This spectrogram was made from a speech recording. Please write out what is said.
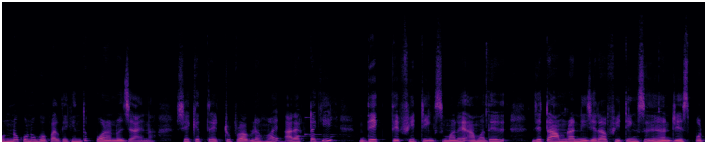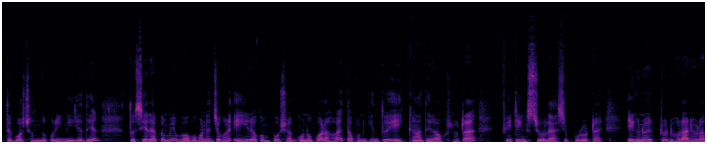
অন্য কোনো গোপালকে কিন্তু পরানো যায় না। সেক্ষেত্রে একটু প্রবলেম হয়। আর একটা কি, দেখতে ফিটিংস মানে আমাদের যেটা আমরা নিজেরাও ফিটিংস ড্রেস পরতে পছন্দ করি নিজেদের, তো সেরকমই ভগবানের যখন এই রকম পোশাকগুলো করা হয়, তখন কিন্তু এই কাঁধের অংশটা ফিটিংস চলে আসে পুরোটায়। এগুলো একটু ঢোলা ঢোলা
